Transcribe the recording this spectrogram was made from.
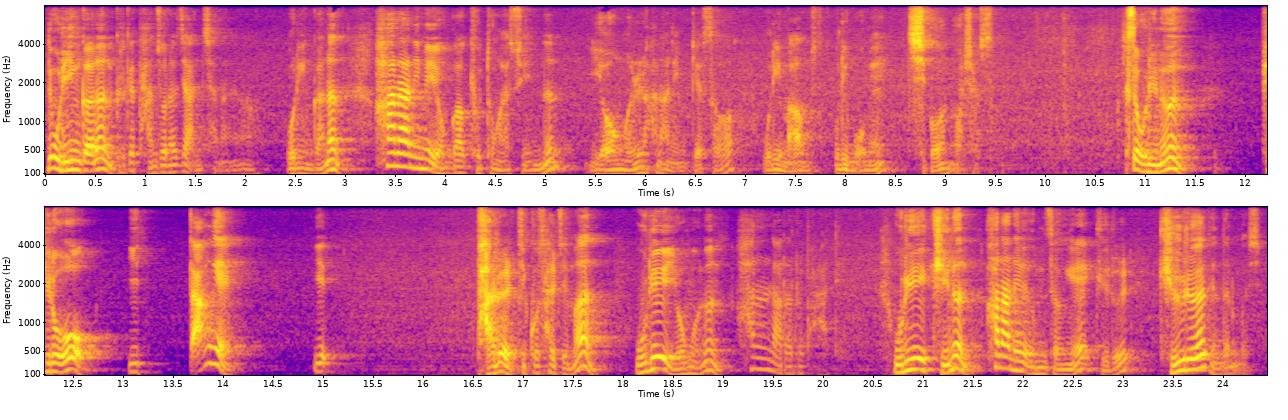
근데 우리 인간은 그렇게 단순하지 않잖아요. 우리 인간은 하나님의 영과 교통할 수 있는 영을 하나님께서 우리 마음, 우리 몸에 집어 넣으셨습니다. 그래서 우리는 비록 이 땅에 발을 딛고 살지만 우리의 영혼은 하늘나라를 봐야 돼. 우리의 귀는 하나님의 음성에 귀를 기울여야 된다는 것입니다.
